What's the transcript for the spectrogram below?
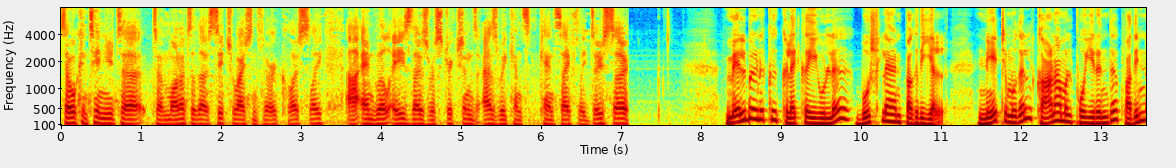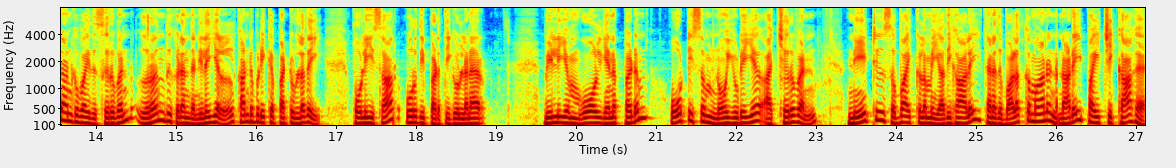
So we'll continue to, to monitor those situations very closely uh, and we'll ease those restrictions as we can, can safely do so. மெல்பேர்னுக்கு கிழக்கையுள்ள புஷ்லேண்ட் பகுதியில் நேற்று முதல் காணாமல் போயிருந்த பதினான்கு வயது சிறுவன் இறந்து கிடந்த நிலையில் கண்டுபிடிக்கப்பட்டுள்ளதை போலீசார் உறுதிப்படுத்தியுள்ளனர். வில்லியம் வால் எனப்படும் ஓட்டிசம் நோயுடைய அச்சிறுவன் நேற்று செவ்வாய்க்கிழமை அதிகாலை தனது வழக்கமான நடைப்பயிற்சிக்காக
